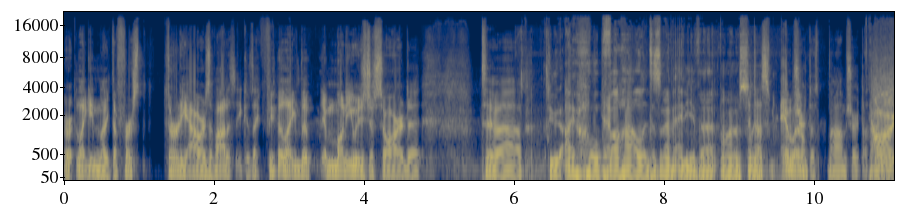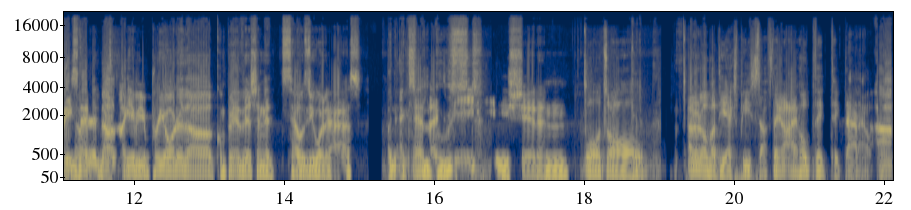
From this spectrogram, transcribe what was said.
or like in like the first thirty hours of Odyssey, because I feel like the money was just so hard to to. uh Dude, I hope Valhalla doesn't have any of that. Honestly, It does. I'm will. sure it does. No, I'm sure it does. I already No. said it does. Like if you pre-order the complete edition, it tells you what it has. An It XP has boost. XP shit and Well, it's all. I don't know about the XP stuff. They, I hope they take that out. uh,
